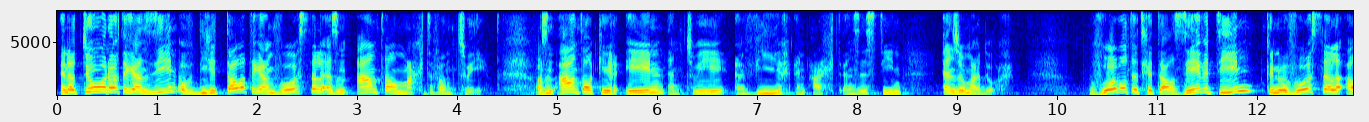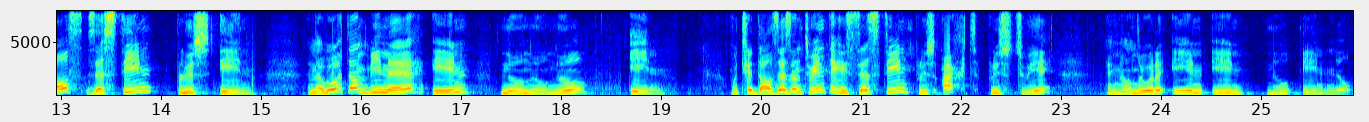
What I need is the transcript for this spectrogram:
En dat doen we door te gaan zien of die getallen te gaan voorstellen als een aantal machten van twee. Als een aantal keer 1 en 2 en 4 en 8 en 16 en zo maar door. Bijvoorbeeld het getal 17 kunnen we voorstellen als 16 plus 1. En dat wordt dan binair 1, 0, 0, 0, 1. het getal 26 is 16 plus 8 plus 2. En in andere woorden 1, 1, 0, 1, 0.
